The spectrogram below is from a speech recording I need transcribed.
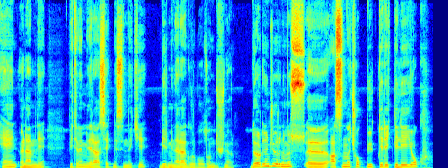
en önemli vitamin mineral sekmesindeki bir mineral grubu olduğunu düşünüyorum. Dördüncü ürünümüz e, aslında çok büyük gerekliliği yok.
